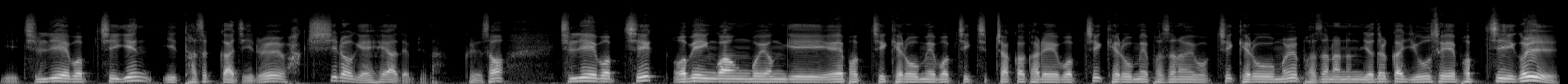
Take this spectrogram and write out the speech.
이 진리의 법칙인 이 다섯 가지를 확실하게 해야 됩니다. 그래서 진리의 법칙, 업의 인과응보연기의 법칙, 괴로움의 법칙, 집착과 가래의 법칙, 괴로움의 벗어남의 법칙, 괴로움을 벗어나는 여덟 가지 요소의 법칙을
